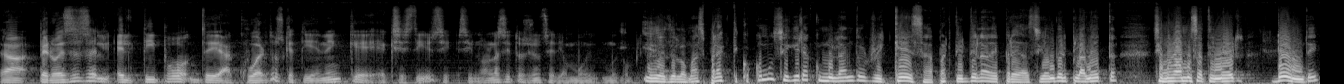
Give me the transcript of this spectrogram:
Ah, pero ese es el, tipo de acuerdos que tienen que existir, si, si, no la situación sería muy, muy complicada. Y desde lo más práctico, ¿cómo seguir acumulando riqueza a partir de la depredación del planeta si no vamos a tener dónde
